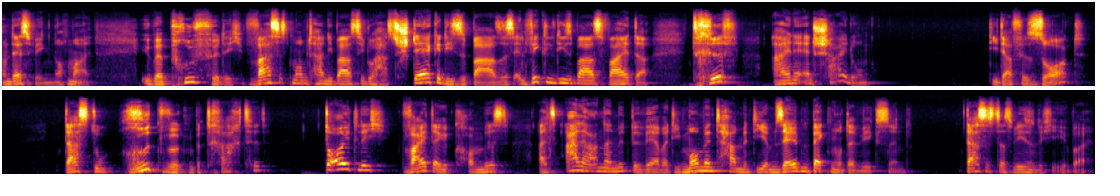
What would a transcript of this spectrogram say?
Und deswegen nochmal, überprüf für dich, was ist momentan die Basis, die du hast. Stärke diese Basis, entwickle diese Basis weiter. Triff eine Entscheidung, die dafür sorgt, dass du rückwirkend betrachtet deutlich weitergekommen bist als alle anderen Mitbewerber, die momentan mit dir im selben Becken unterwegs sind. Das ist das Wesentliche hierbei.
